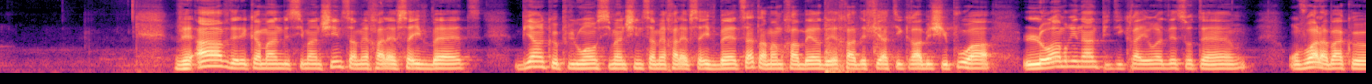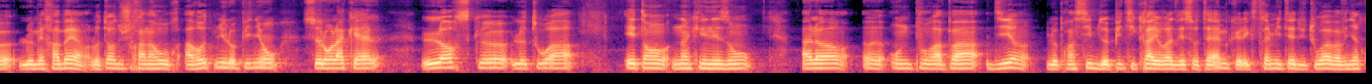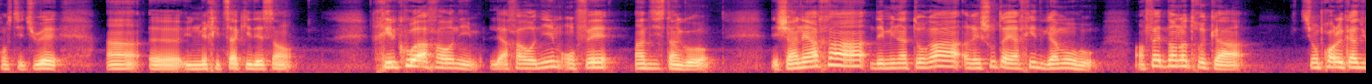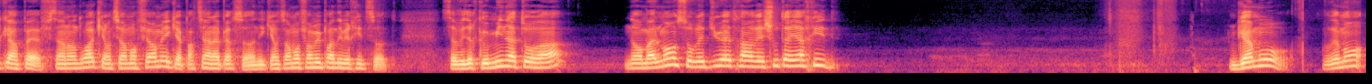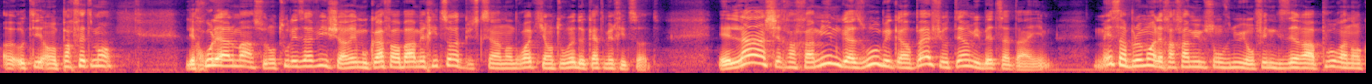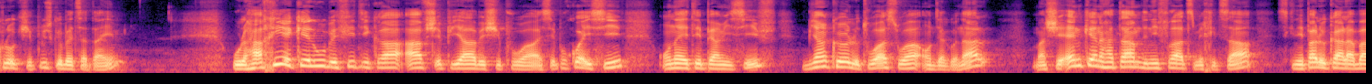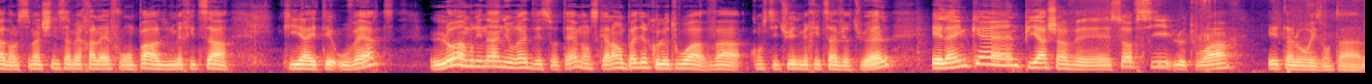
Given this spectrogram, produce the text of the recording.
Ve'av delekaman besiman shin samechalev saif bet bien que plus loin, aussi Manchin Samer Alef Saif Bet, Satamam Chaber Decha Defia Tikra Bishipua, Lo Amrinan Pitikra Yored Vesotem. On voit là-bas que le Mechaber, l'auteur du Shulchan a retenu l'opinion selon laquelle, lorsque le toit est en inclinaison, alors euh, on ne pourra pas dire le principe de Pitikra Yored Vesotem, que l'extrémité du toit va venir constituer un, euh, une Mechitza qui descend. Chilku Acharonim. Les Acharonim ont fait un distinguo. Des Minatora, Reshut Ayachid Gamohu. En fait, dans notre cas, si on prend le cas du Karpef, c'est un endroit qui est entièrement fermé, qui appartient à la personne et qui est entièrement fermé par des Mechitsot. Ça veut dire que Minatora, normalement, ça aurait dû être un Reshut Ayachid. Gamour, vraiment, euh, parfaitement. Les Choulé Alma, selon tous les avis, Share Mukaf Arba Mechitzot, puisque c'est un endroit qui est entouré de quatre Mechitzot. Et là, chez Chachamim, Gazrou, Bekarpef, Yoter, Mi Betzataim. Mais simplement, les Chachamim sont venus, ont fait une xéra pour un enclos qui fait plus que Betzataim. Et c'est pourquoi ici, on a été permissif, bien que le toit soit en diagonale. Ce qui n'est pas le cas là-bas dans le Simanchin Samechalef où on parle d'une mechitza qui a été ouverte. Lo amrinan yured vesotem. Dans ce cas-là, on peut pas dire que le toit va constituer une mechitza virtuelle. Et la imken piachave, sauf si le toit est à l'horizontale.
